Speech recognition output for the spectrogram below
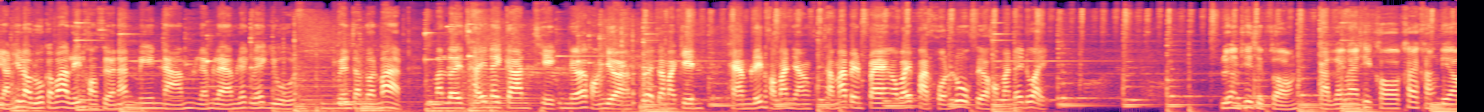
อย่างที่เรารู้กันว่าลิ้นของเสือนั้นมีหนามแหลมๆ เล็กๆ อยู่เป็นจำนวนมาก มันเลยใช้ในการฉีกเนื้อของเหยื่อเพื่อจะมากิน แถมลิ้นของมันยังสามารถเป็นแปรงเอาไว้ปัดขนลูกเสือของมันได้ด้วย เรื่องที่ 12 กัดแรงๆที่คอแค่ครั้งเดียว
